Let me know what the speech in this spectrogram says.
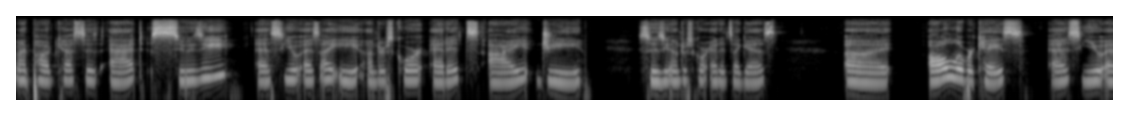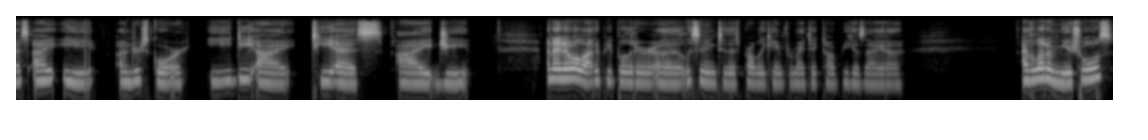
My podcast is at Susie S U S I E underscore edits I G Susie underscore edits I guess. Uh, all lowercase S U S I E underscore E D I T S I G. And I know a lot of people that are uh, listening to this probably came from my TikTok because I uh, I have a lot of mutuals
